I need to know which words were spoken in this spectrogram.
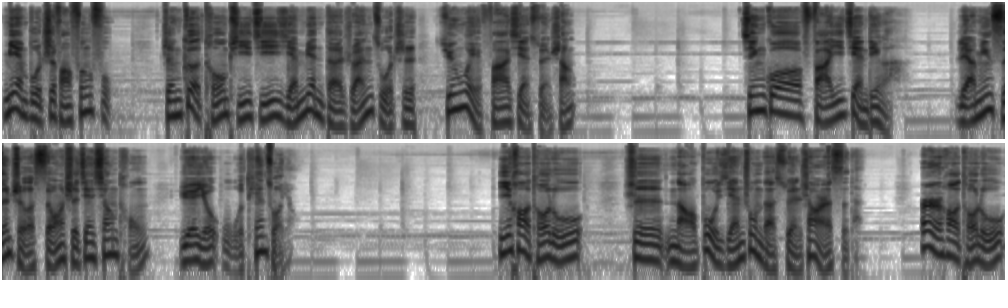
面部脂肪丰富，整个头皮及颜面的软组织均未发现损伤。经过法医鉴定啊，两名死者死亡时间相同，约有五天左右。一号头颅是脑部严重的损伤而死的，二号头颅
